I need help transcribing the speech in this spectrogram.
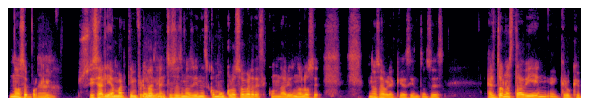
No sé, porque ah. si salía Martin Freeman, entonces más bien es como un crossover de secundarios, no lo sé. No sabría qué decir, entonces el tono está bien, eh, creo que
